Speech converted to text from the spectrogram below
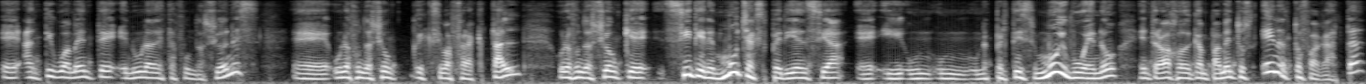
eh, antiguamente en una de estas fundaciones, eh, una fundación que se llama Fractal, una fundación que sí tiene mucha experiencia eh, y un, expertise muy bueno en trabajo de campamentos en Antofagasta.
